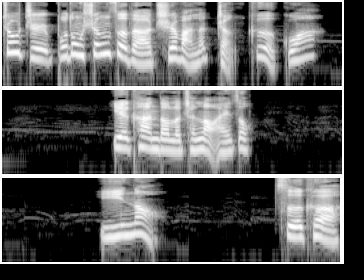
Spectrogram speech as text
周芷不动声色的吃完了整个瓜，也看到了陈老挨揍。一闹，此刻。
